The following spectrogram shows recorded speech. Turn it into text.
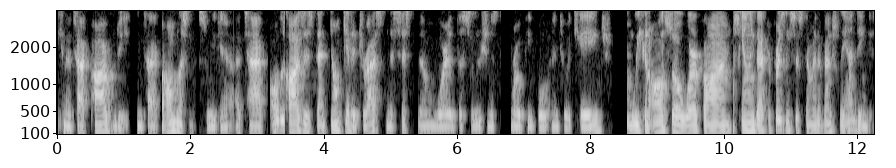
We can attack poverty we can attack homelessness we can attack all the causes that don't get addressed in the system where the solution is to throw people into a cage. We can also work on scaling back the prison system and eventually ending it.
